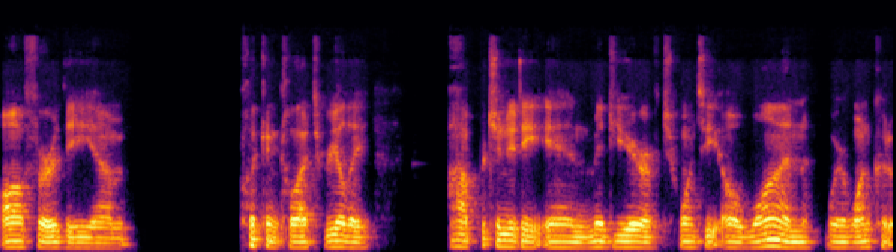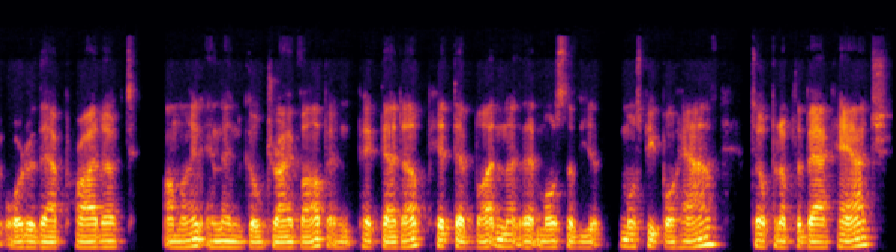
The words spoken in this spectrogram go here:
offer the um, click and collect really opportunity in mid-year of 2001 where one could order that product online and then go drive up and pick that up, hit that button that most of you, most people have to open up the back hatch,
